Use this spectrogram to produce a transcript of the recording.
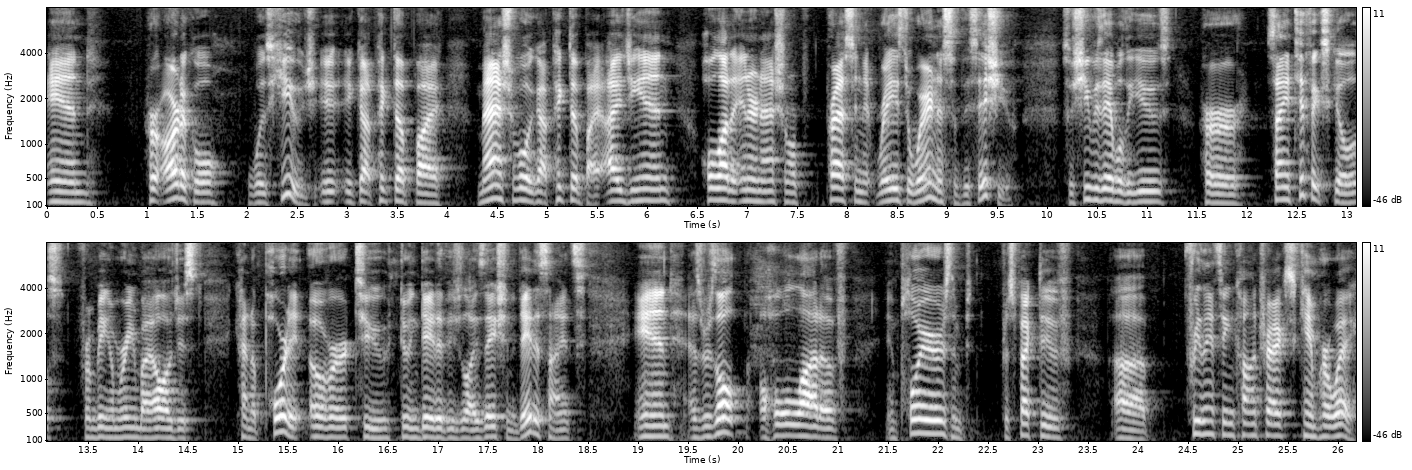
And her article was huge. It, it got picked up by Mashable. It got picked up by IGN, a whole lot of international press and it raised awareness of this issue. So she was able to use her scientific skills from being a marine biologist, kind of port it over to doing data visualization and data science. And as a result, a whole lot of employers and prospective uh, freelancing contracts came her way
